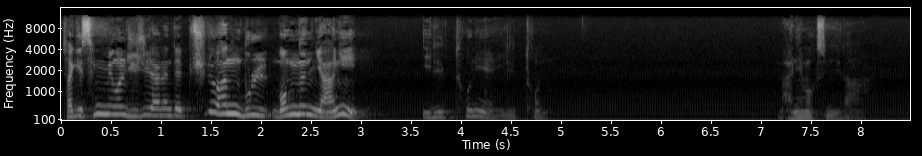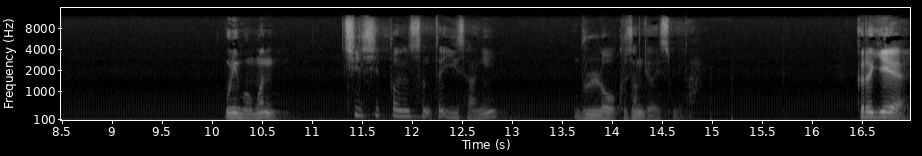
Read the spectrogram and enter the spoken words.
자기 생명을 유지하는데 필요한 물 먹는 양이 1톤이에요, 1톤. 많이 먹습니다. 우리 몸은 70% 이상이 물로 구성되어 있습니다. 그러기에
